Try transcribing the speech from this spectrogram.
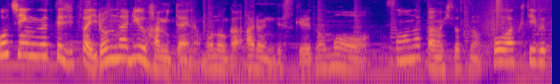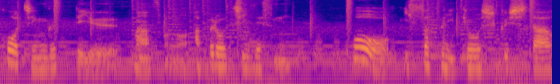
コーチングって実はいろんな流派みたいなものがあるんですけれどもその中の一つのコーアクティブコーチングっていう、まあ、そのアプローチですね。を一冊に凝縮した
